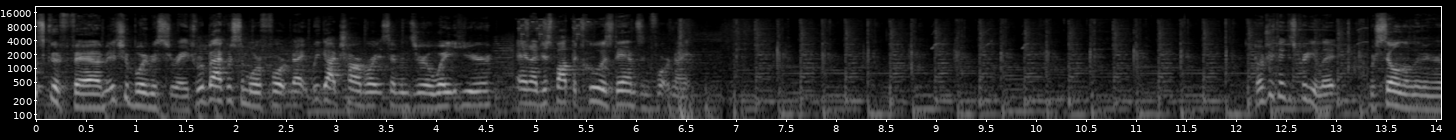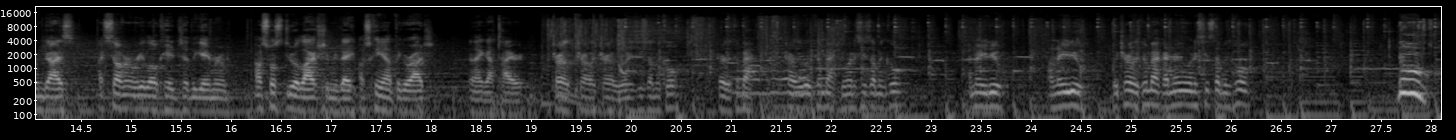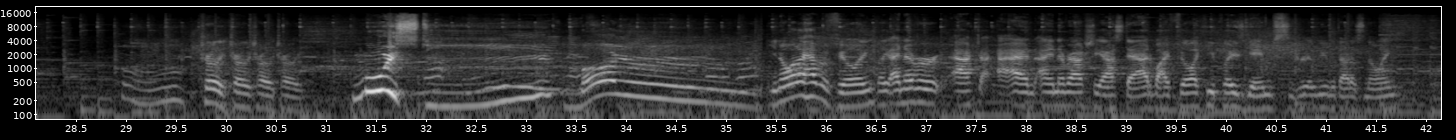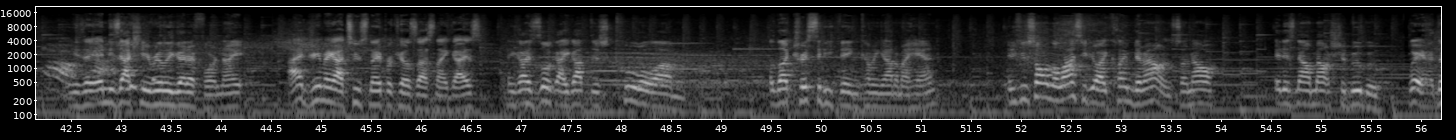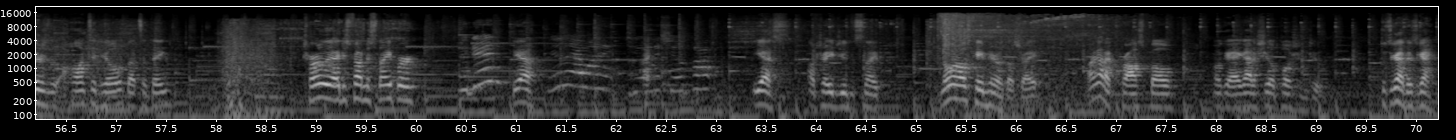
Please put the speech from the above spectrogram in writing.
What's good fam? It's your boy Mr. H. We're back with some more Fortnite. We got Charboy870 here, and I just bought the coolest dance in Fortnite. Don't you think it's pretty lit? We're still in the living room, guys. I still haven't relocated to the game room. I was supposed to do a live stream today. I was cleaning out the garage, and I got tired. Charlie, Charlie, Charlie, you want to see something cool? Charlie, come back. Charlie, wait, come back. You want to see something cool? I know you do. I know you do. Wait, Charlie, come back. I know you want to see something cool. No! Charlie, Charlie, Charlie, Charlie. Moisty Myers. You know what? I have a feeling. Like I never act. I, I never actually asked Dad, but I feel like he plays games secretly without us knowing. He's and he's actually really good at Fortnite. I dream I got two sniper kills last night, guys. And guys, look, I got this cool um, electricity thing coming out of my hand. And if you saw in the last video, I claimed a mountain, so now it is now Mount Shabubu. Wait, there's a haunted hill. That's a thing. Charlie, I just found a sniper. You did? Yeah. Really? I want it. You want a shield pop? Yes, I'll trade you the snipe. No one else came here with us, right? I got a crossbow. Okay, I got a shield potion too. There's a guy, there's a guy.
